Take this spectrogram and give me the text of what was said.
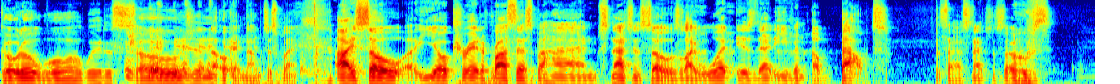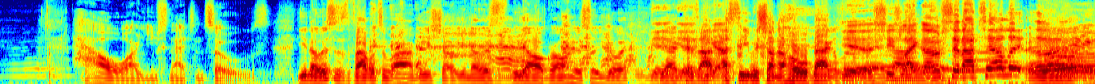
go to war with a soldier. No. Okay, no, I'm just playing. All right. So uh, your creative process behind snatching souls, like, what is that even about? Besides snatching souls, How are you snatching souls? You know, this is the 502 R&B show. You know, this is we all grown here, so you're yeah, because yeah, I, I see you was trying to hold back a little Yeah, bit. she's All like, right, um, should I tell it? Yeah, Uh.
